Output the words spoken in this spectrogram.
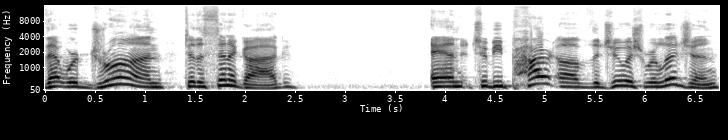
that were drawn to the synagogue and to be part of the Jewish religion,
